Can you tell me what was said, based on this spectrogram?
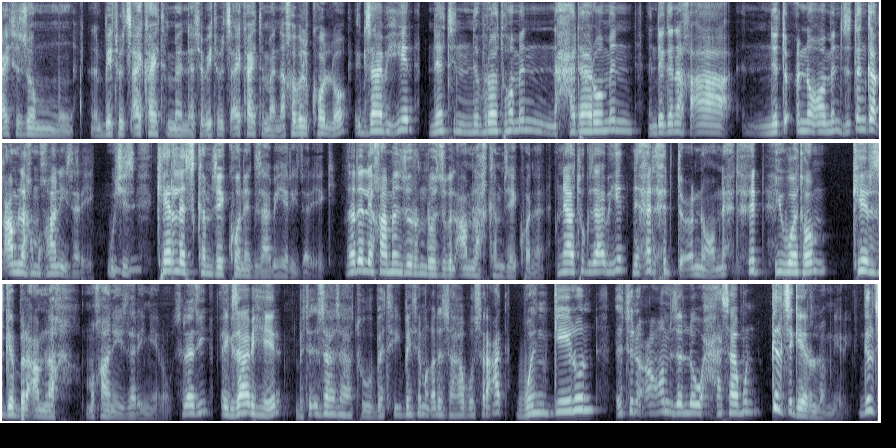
ኣይትዘሙ ቤት ብጻይካ ይትመነ ሰቤት ብጻይካ ይትመነ ክብል ከሎ እግዚኣብሄር ነቲ ንብረቶምን ንሓዳሮምን እንደገና ከዓ ንጥዕንኦምን ዝጥንቀቕ ኣምላኽ ምዃኑ እዩ ዘርእኪ ስ ኬርለስ ከም ዘይኮነ እግዚኣብሄር እዩ ዘርእኪ ተደሊኻ መንዝር እንዶ ዝብል ኣምላኽ ከም ዘይኮነ ምክንያቱ እግዚኣብሄር ንሕድሕድ ጥዕንኦም ንሕድሕድ ሂወቶም ኬር ዝገብር ኣምላኽ ምዃኑ እዩ ዘርኢ ነይሩ ስለዚ እግዚኣብሄር ብትእዛዛቱ በቲ ቤተ መቅደስ ዝሃቦ ስርዓት ወንጌሉን እቲ ንዕኦም ዘለዉ ሓሳቡን ግልፂ ገይሩሎም ሩ ግልፂ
